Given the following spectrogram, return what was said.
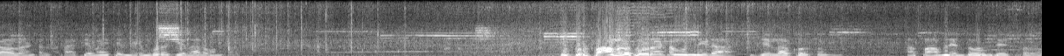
కావాలంటారు. సాధ్యమైతే మేము కూడా జిల్లాలో ఉంటాం. ఇప్పుడు పాముల పోరాటం ఉంది ఇక్కడ జిల్లా కోసం. ఆ పాములు ఎంతవరకు తెస్తారో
